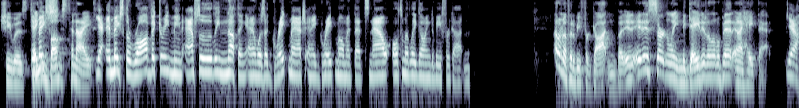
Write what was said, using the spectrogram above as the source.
She was taking makes, bumps tonight. Yeah, it makes the Raw victory mean absolutely nothing, and it was a great match and a great moment that's now ultimately going to be forgotten. I don't know if it'll be forgotten, but it, it is certainly negated a little bit, and I hate that. Yeah.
